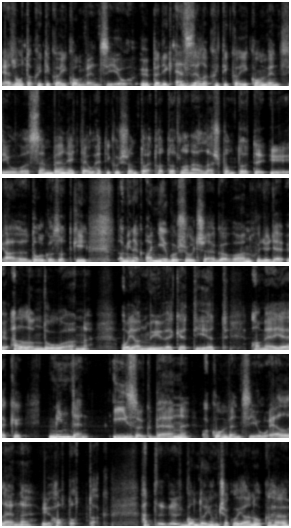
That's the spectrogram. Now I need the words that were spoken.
ez volt a kritikai konvenció. Ő pedig ezzel a kritikai konvencióval szemben egy teoretikusan tarthatatlan álláspontot dolgozott ki, aminek annyi jogosultsága van, hogy ugye ő állandóan olyan műveket írt, amelyek minden ízökben a konvenció ellen hatottak. Hát gondoljunk csak olyanokra,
